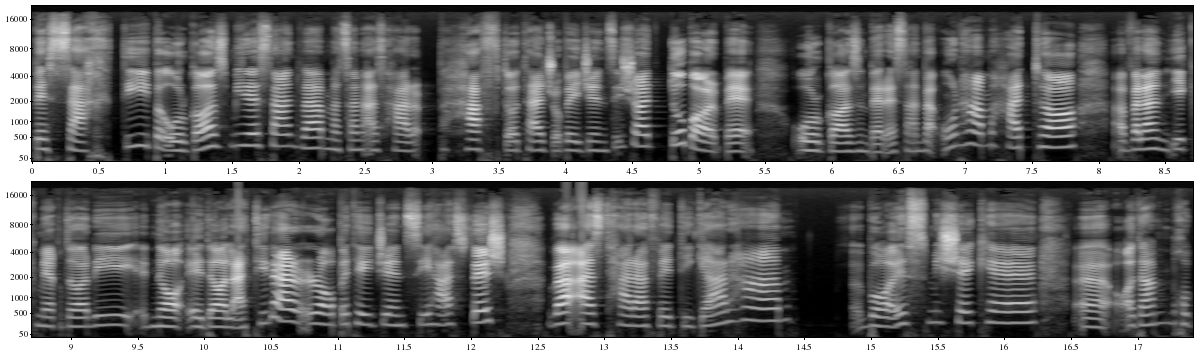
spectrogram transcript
به سختی به ارگازم می‌رسند و مثلا از هر هفت تجربه جنسی شاید دو بار به ارگازم برسند و اون هم حتی اولا یک مقداری ناعدالتی در رابطه جنسی هستش و از طرف دیگر هم باعث میشه که آدم خب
